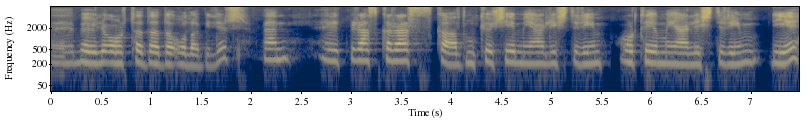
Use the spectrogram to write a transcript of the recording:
e, böyle ortada da olabilir. Ben evet biraz kararsız kaldım. Köşeye mi yerleştireyim, ortaya mı yerleştireyim diye.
